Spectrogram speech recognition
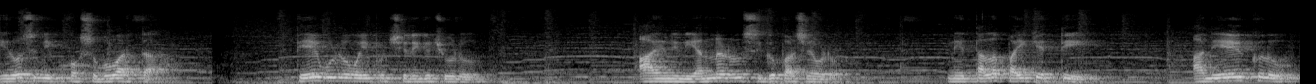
ఈరోజు నీకు ఒక శుభవార్త. దేవుడు వైపు చిరిగి చూడు. ఆయన ఎన్నడూ సిగ్గుపరచినవాడు నీ తల పైకెత్తి అనేకులు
